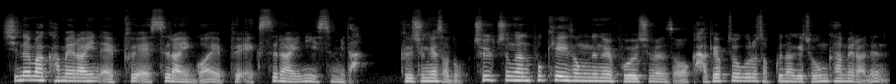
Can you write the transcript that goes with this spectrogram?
시네마 카메라인 FS 라인과 FX 라인이 있습니다. 그 중에서도 출중한 4K 성능을 보여주면서 가격적으로 접근하기 좋은 카메라는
